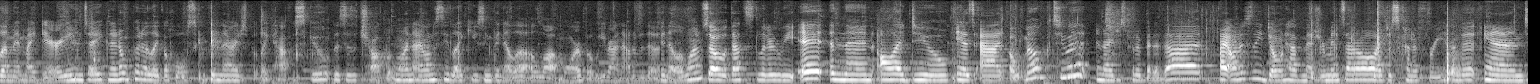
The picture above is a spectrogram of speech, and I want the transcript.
limit my dairy intake. And I don't put a, like a whole scoop in there. I just put like half a scoop. This is a chocolate one. I honestly like using vanilla a lot more, but we ran out of the vanilla one. So that's literally it. And then all I do is add oat milk to it. And I just put a bit of that. I honestly don't have measurements at all. I just kind of freehand it. And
